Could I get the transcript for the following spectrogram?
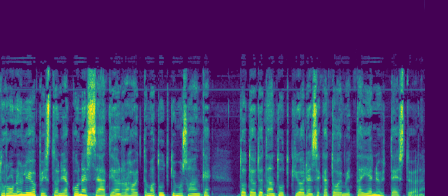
Turun yliopiston ja konesäätiön rahoittama tutkimushanke toteutetaan tutkijoiden sekä toimittajien yhteistyönä.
